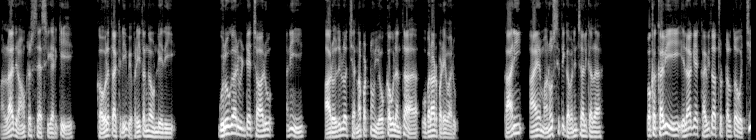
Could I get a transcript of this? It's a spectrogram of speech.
మల్లాది రామకృష్ణ శాస్త్రి గారికి కవుల తాకిడి విపరీతంగా ఉండేది. గురువుగారు వింటే చాలు అని ఆ రోజుల్లో చెన్నపట్నం యువ కవులంతా ఉబలాడపడేవారు కానీ ఆయన మనోస్థితి గమనించాలి కదా. ఒక కవి ఇలాగే కవితా చుట్టలతో వచ్చి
